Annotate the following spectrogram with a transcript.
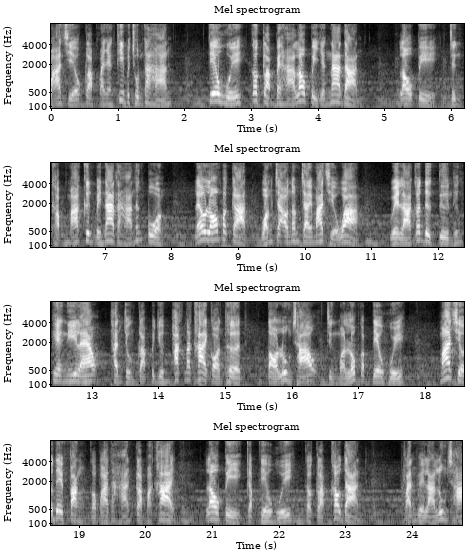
ม้าเฉียวกลับมายังที่ประชุมทหาร เตียวหุยก็กลับไปหาเล่าปีอย่างหน้าด่าน เล่าปีจึงขับม้าขึ้นไปหน้าทหารทั้งปวง แล้วร้องประกาศหวังจะเอาน้ำใจม้าเฉียวว่า เวลาก็ดึกดื่นถึงเพียงนี้แล้ว ท่านจงกลับไปหยุดพักนักค่ายก่อนเถิด ต่อรุ่งเช้าจึงมาลบกับเตียวหุย ม้าเฉียวได้ฟังก็พาทหารกลับมาค่าย เล่าปีกับเตียวหุยก็กลับเข้าด่าน ครั้นเวลารุ่งเช้า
